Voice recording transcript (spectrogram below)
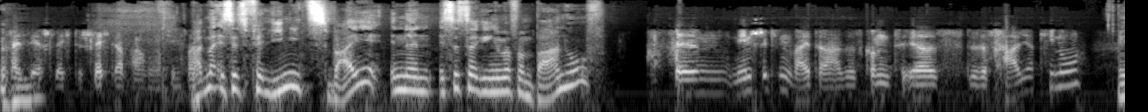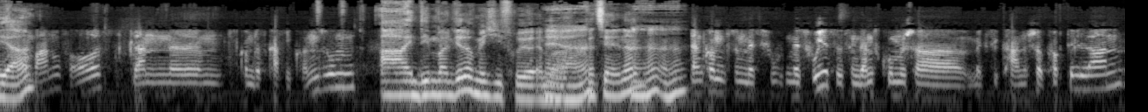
Das heißt sehr schlechte, schlechte Erfahrungen auf jeden Fall. Warte mal, ist jetzt Fellini 2 in den, ist das da gegenüber vom Bahnhof? Ähm, nee, ein Stückchen weiter. Also es kommt erst das Thalia-Kino Ja. vom Bahnhof aus, dann ähm, kommt das Café Konsum, Ah, in dem waren wir doch Michi früher immer. Ja. Kannst du dich erinnern? Aha, aha. dann kommt so ein Meshuis, das ist ein ganz komischer mexikanischer Cocktailladen.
